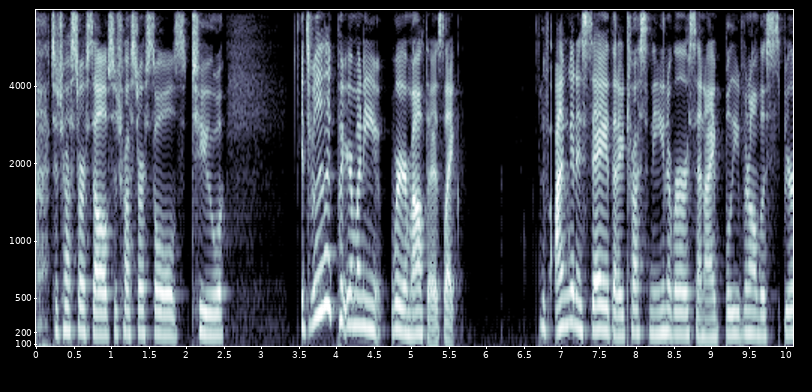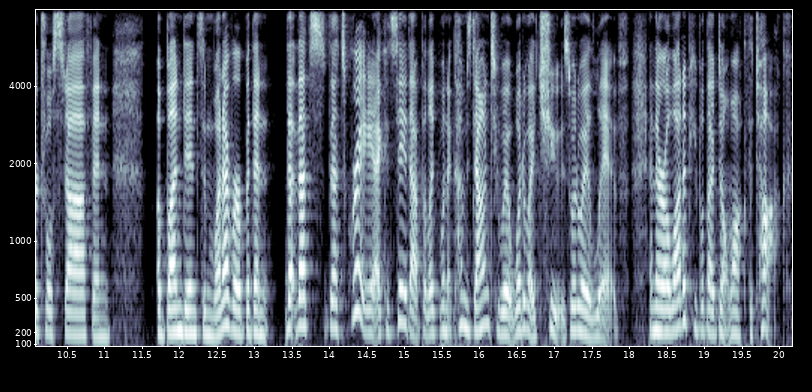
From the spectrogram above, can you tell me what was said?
to trust ourselves, to trust our souls, to it's really like put your money where your mouth is. Like, if I'm going to say that I trust in the universe and I believe in all this spiritual stuff and abundance and whatever, but then that that's that's great. I could say that, but like when it comes down to it, what do I choose? What do I live? And there are a lot of people that don't walk the talk.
